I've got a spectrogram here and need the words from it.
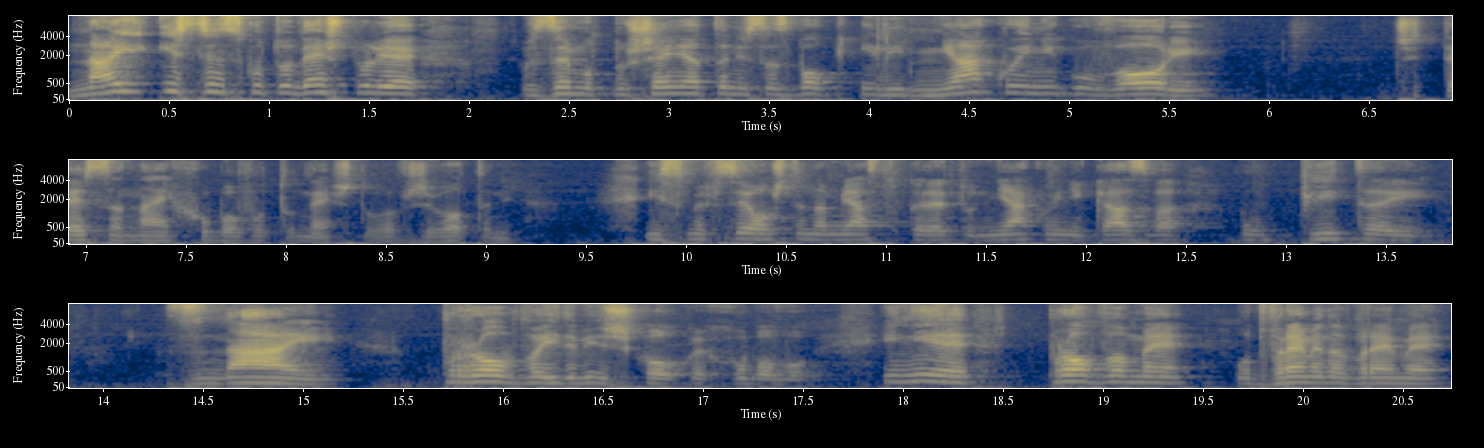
Най-истинското нещо ли е взаимоотношенията ни с Бог или някой ни говори, че те са най-хубавото нещо в живота ни. И сме все още на място, където някой ни казва, опитай, знай, пробвай да видиш колко е хубаво. И ние пробваме от време на време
